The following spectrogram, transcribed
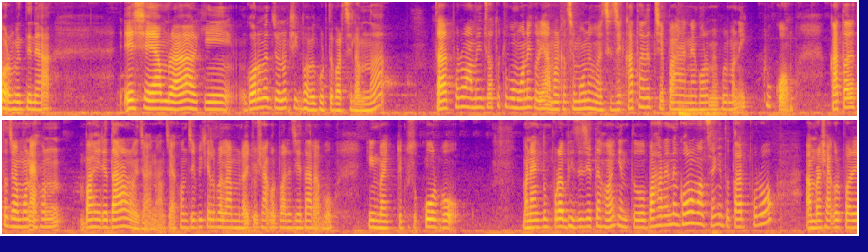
গরমের দিনে এসে আমরা আর কি গরমের জন্য ঠিকভাবে ঘুরতে পারছিলাম না। তারপরেও আমি যতটুকু মনে করি, আমার কাছে মনে হয়েছে যে কাতারের চেয়ে পাহাড়ে গরমের পরিমাণ একটু কম। কাতারে তো যেমন এখন বাইরে দাঁড়ানোই যায় না, যে এখন যে বিকেলবেলা আমরা একটু সাগর পাড়ে যেয়ে দাঁড়াবো কিংবা একটু কিছু করব মানে একদম পুরো ভিজে যেতে হয়, কিন্তু বাহারাইনে গরম আছে, কিন্তু তারপরও আমরা সাগর পাড়ে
